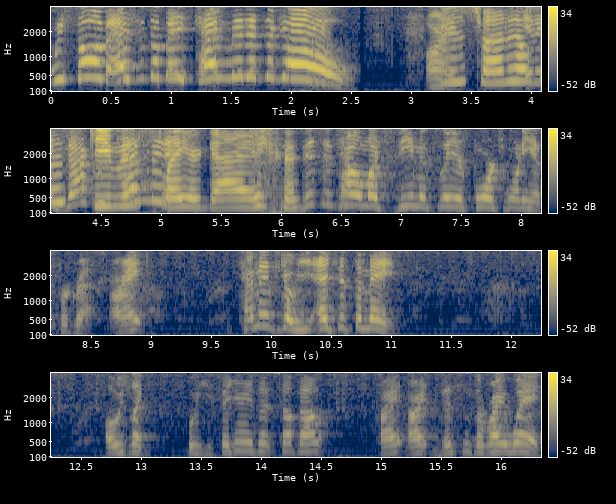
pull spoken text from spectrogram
we saw him exit the maze ten minutes ago. All right, He's trying to help this exactly Demon Slayer guy. this is how much Demon Slayer 420 has progressed. All right, ten minutes ago he exits the maze. Oh, he's like, oh, he's figuring himself out. All right, all right, this is the right way.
